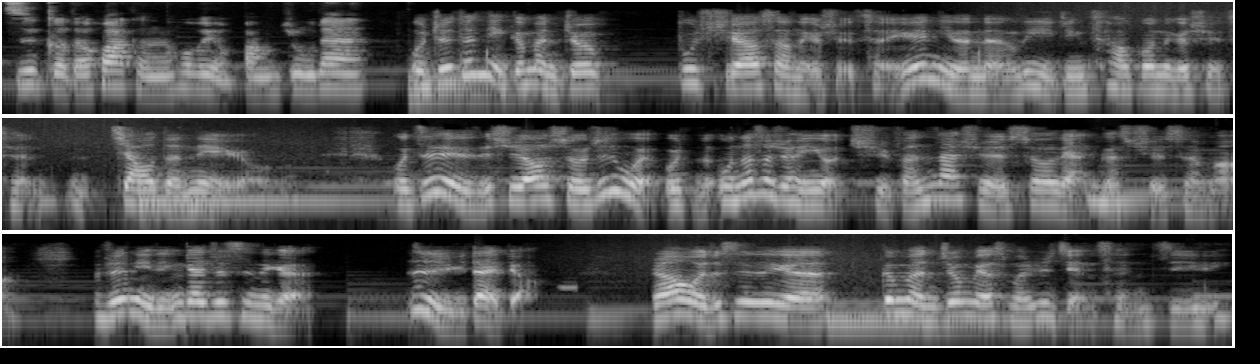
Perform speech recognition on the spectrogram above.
资格的话，可能会不会有帮助？但我觉得你根本就不需要上那个学程，因为你的能力已经超过那个学程教的内容。嗯我这里需要说，就是我我我那时候觉得很有趣，反正大学是有两个学生嘛，我觉得你应该就是那个日语代表，然后我就是那个根本就没有什么日检成绩，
